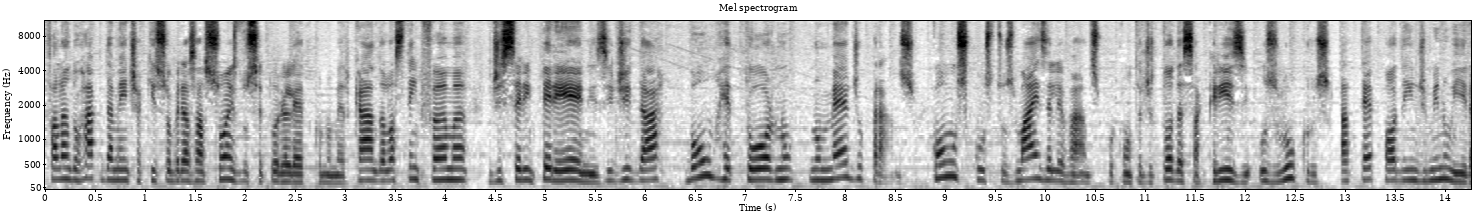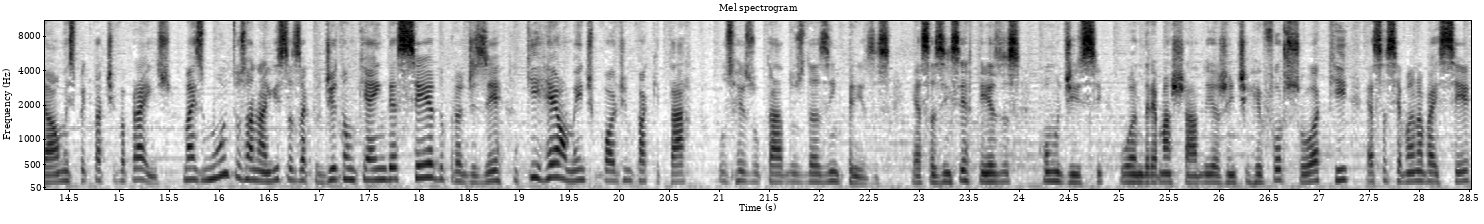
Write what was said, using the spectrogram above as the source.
Falando rapidamente aqui sobre as ações do setor elétrico no mercado, elas têm fama de serem perenes e de dar bom retorno no médio prazo. Com os custos mais elevados por conta de toda essa crise, os lucros até podem diminuir, há uma expectativa para isso. Mas muitos analistas acreditam que ainda é cedo para dizer o que realmente pode impactar os resultados das empresas. Essas incertezas, como disse o André Machado e a gente reforçou aqui, essa semana vai ser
